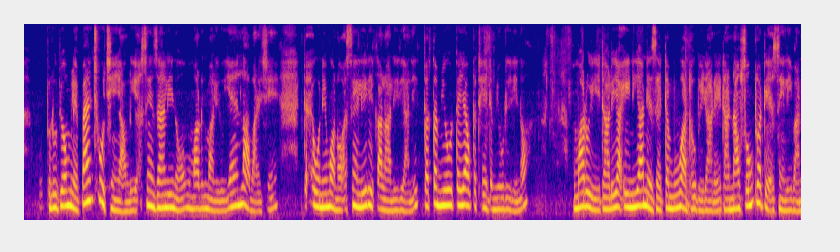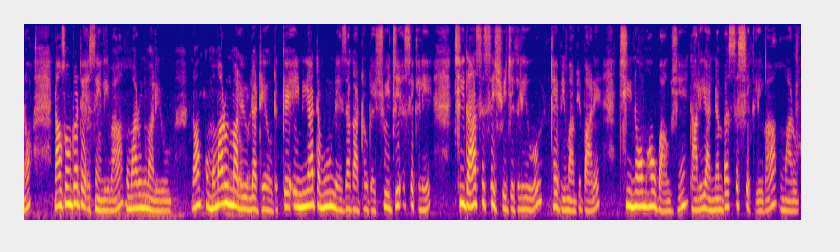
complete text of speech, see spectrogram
ဘယ်လိုပြောမလဲပန်းချို့ချင်ရောင်လေးအစင်စမ်းလေးနော်မမတို့ညီမလေးတို့ရမ်းလှပါတယ်ရှင်တဟိုနင်းပေါ့နော်အစင်လေးတွေကာလာလေးတွေကလေတတစ်မျိုးတစ်ယောက်တစ်ထည်တစ်မျိုးလေးတွေနော် မမတို့ရေဒါလေးကအိန္ဒိယနယ်စပ်တမူးကထုတ်ပေးထားတယ်ဒါနောက်ဆုံးထွက်တဲ့အစင်လေးပါနော်နောက်ဆုံးထွက်တဲ့အစင်လေးပါမမတို့ညီမလေးတို့နော်မမတို့ညီမလေးတို့လက်ထဲကိုတကယ်အိန္ဒိယတမူးနယ်စပ်ကထုတ်တဲ့ရွှေချစ်အစ်စ်ကလေးခြီသားစစ်စစ်ရွှေချစ်ကလေးကိုထည့်ပေးမှဖြစ်ပါတယ်ခြီနှောမဟုတ်ပါဘူးရှင်ဒါလေးကနံပါတ်18ကလေးပါမမတို့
